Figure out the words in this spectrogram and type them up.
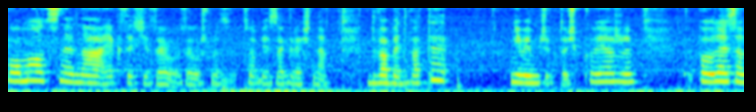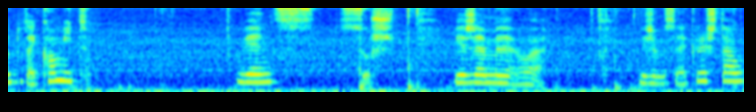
pomocne na, jak chcecie, za, załóżmy sobie zagrać na 2B2T. Nie wiem, czy ktoś kojarzy. Polecam tutaj Commit. Więc cóż, bierzemy, oe, bierzemy sobie kryształ.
